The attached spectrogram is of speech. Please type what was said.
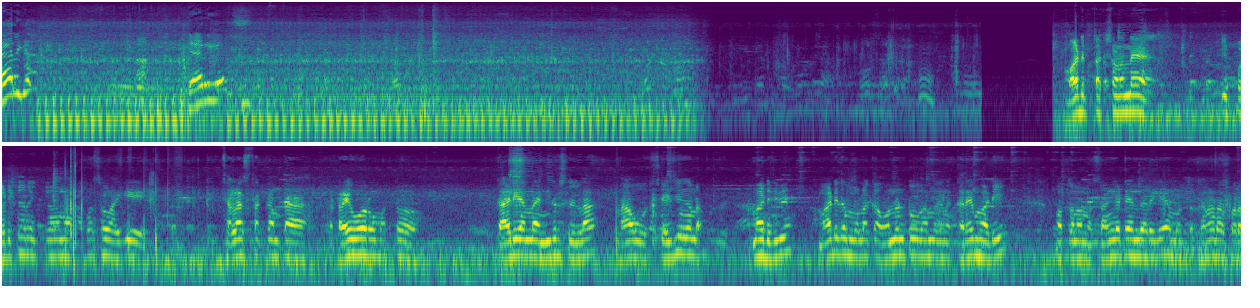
ಯಾರಿಗೆ? ಯಾರಿಗೆ? ಮಾಡಿದ ತಕ್ಷಣವೇ ಈ ಪಡಿತರ ಅಕ್ಕಿಗಳನ್ನು ಅಭಸವಾಗಿ ಚಲಾಯಿಸ್ತಕ್ಕಂಥ ಡ್ರೈವರು ಮತ್ತು ಗಾಡಿಯನ್ನು ನಿಂದಿರಿಸಲಿಲ್ಲ. ನಾವು ಸ್ಟೇಜಿಂಗನ್ನು ಮಾಡಿದ್ವಿ. ಮಾಡಿದ ಮೂಲಕ ಒನ್ ಟು ಒನ್ ಕರೆ ಮಾಡಿ ಮತ್ತು ನನ್ನ ಸಂಘಟನೆಯವರಿಗೆ ಮತ್ತು ಕನ್ನಡ ಪರ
